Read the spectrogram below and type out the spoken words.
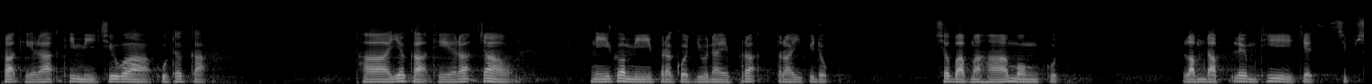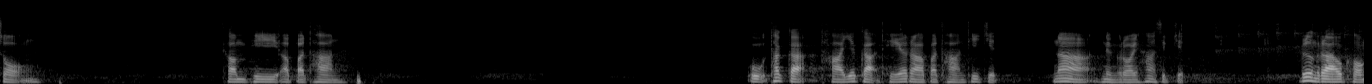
พระเถระที่มีชื่อว่าอุทกะ ทายกะเถระเจ้า นี้ก็มีปรากฏอยู่ในพระไตรปิฎกฉบับมหามงกุฎลำดับเล่มที่ 72คำพีอปทาน อุทกะทายกะเถราประธานที่ 7 หน้า 157 เรื่องราวของ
